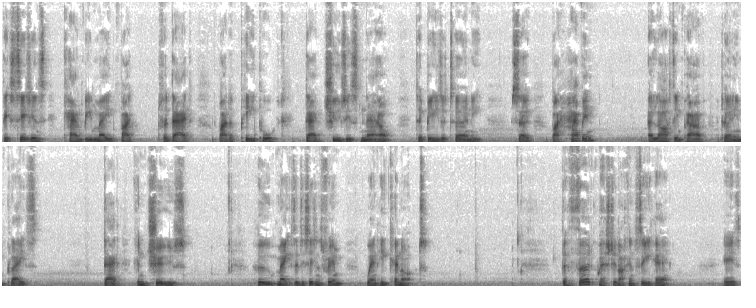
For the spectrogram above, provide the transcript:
decisions can be made by for dad by the people dad chooses now to be his attorney. So by having a lasting power of attorney in place, dad can choose who makes the decisions for him when he cannot. The third question I can see here is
